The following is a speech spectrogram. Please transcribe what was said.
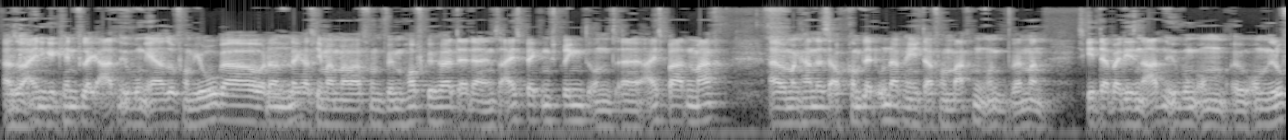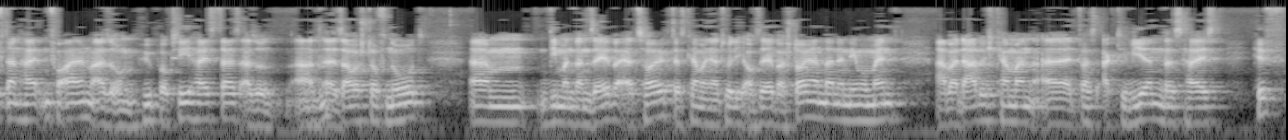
Also einige kennen vielleicht Atemübungen eher so vom Yoga oder mhm. vielleicht hat jemand mal von Wim Hof gehört, der da ins Eisbecken springt und äh, Eisbaden macht. Aber man kann das auch komplett unabhängig davon machen und wenn man, es geht da bei diesen Atemübungen um, um Luftanhalten vor allem, also um Hypoxie heißt das, also Art, mhm. äh, Sauerstoffnot, ähm, die man dann selber erzeugt. Das kann man natürlich auch selber steuern dann in dem Moment, aber dadurch kann man äh, etwas aktivieren, das heißt HIF,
